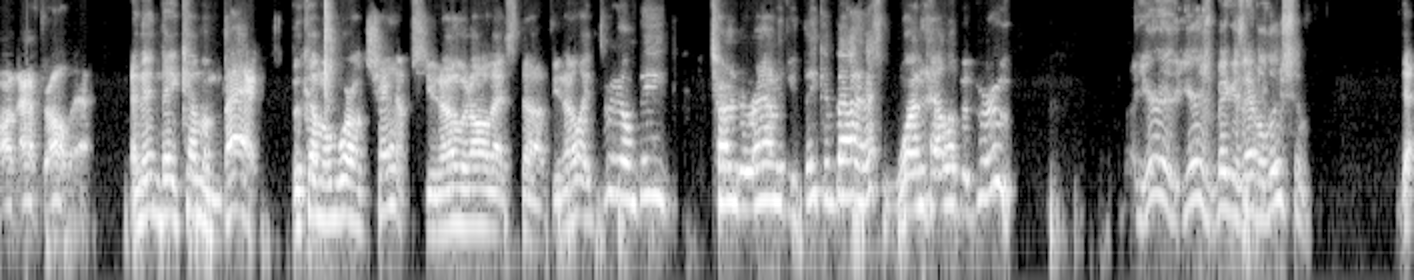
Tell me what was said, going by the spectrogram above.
on after all that. And then they coming back, becoming world champs, you know, and all that stuff, you know, like 3 on B turned around. If you think about it, that's one hell of a group. You're, you're as big as evolution. Yeah,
